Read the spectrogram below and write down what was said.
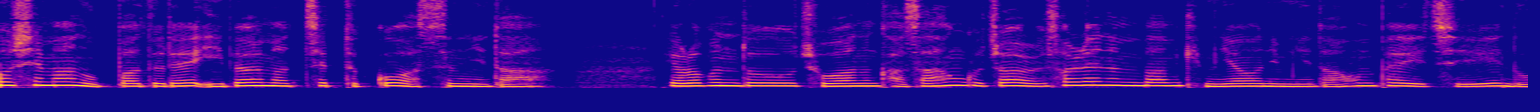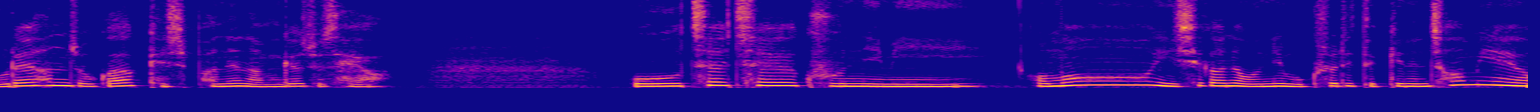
소심한 오빠들의 이별 맛집 듣고 왔습니다. 여러분도 좋아하는 가사 한 구절 설레는 밤 김예원입니다. 홈페이지 노래 한 조각 게시판에 남겨주세요. 5779님이 어머 이 시간에 언니 목소리 듣기는 처음이에요.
